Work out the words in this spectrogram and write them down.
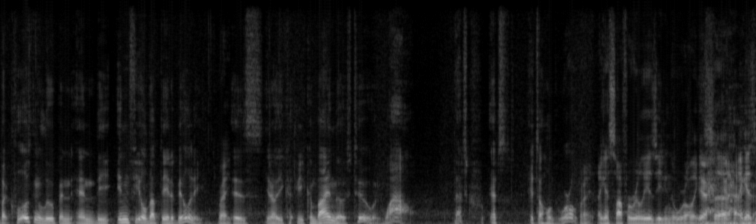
but closing the loop and, and the in-field updatability Right. is, you know, you, you combine those two, and wow, that's, that's, it's a whole new world. Right. I guess software really is eating the world. I guess. Yeah, uh, yeah, I guess.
